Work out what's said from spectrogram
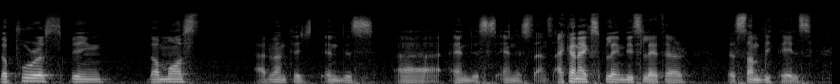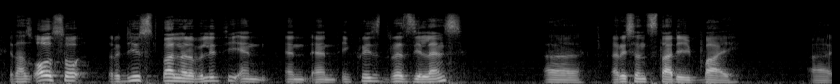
The poorest being the most advantaged in this, uh, in this instance. I can explain this later, there's some details. It has also reduced vulnerability and, and, and increased resilience. Uh, a recent study by uh,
